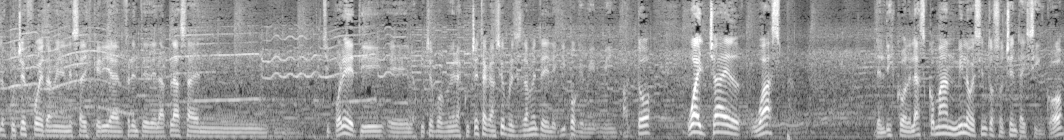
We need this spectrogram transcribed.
Lo escuché fue también en esa disquería enfrente de la plaza en Chipoletti. Eh, lo escuché por primera vez. Escuché esta canción precisamente del equipo que me, me impactó. Wild Child Wasp, del disco The Last Command 1985.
